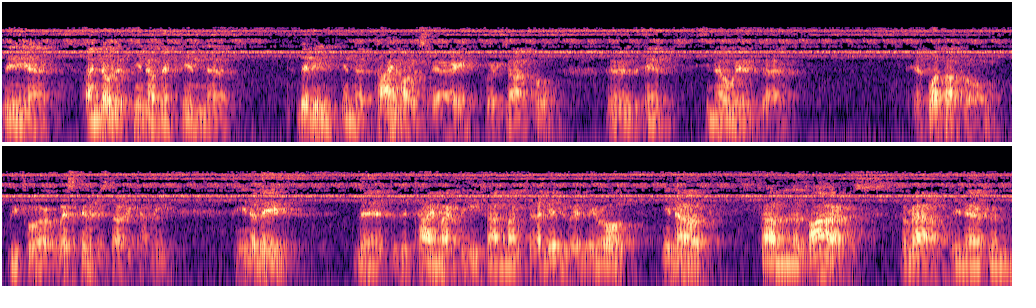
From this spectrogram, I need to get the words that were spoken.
the uh, I noticed, you know, that in uh, living in the Thai monastery, for example, uh, in, you know, with uh, at Pah before Westerners started coming, you know, they, the, the Thai monks, the Isan monks that I lived with, they were all, you know, from the farms around, you know, from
